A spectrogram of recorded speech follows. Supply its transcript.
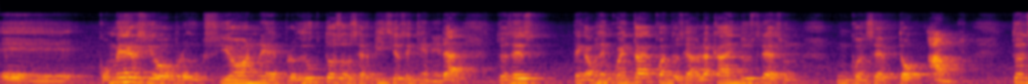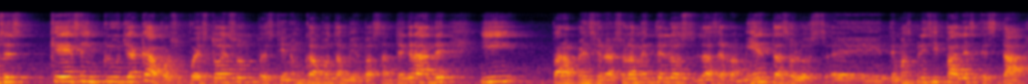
eh, comercio, producción, eh, productos o servicios en general. Entonces, tengamos en cuenta cuando se habla acá de industria es un un concepto amplio. Entonces, ¿qué se incluye acá? Por supuesto, eso pues tiene un campo también bastante grande y para mencionar solamente los, las herramientas o los eh, temas principales, está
